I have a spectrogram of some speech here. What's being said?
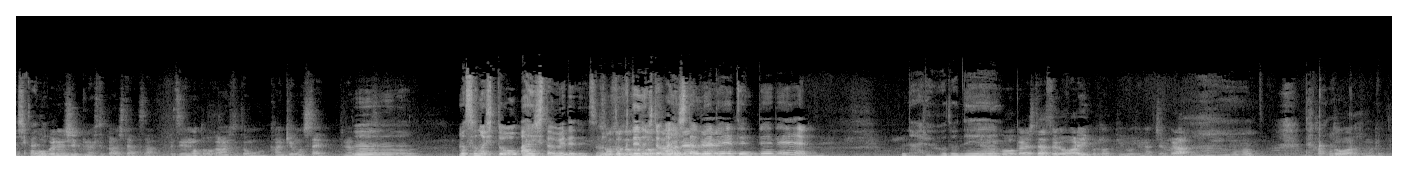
う、確かに。オープンリレーシップの人からしたらさ別にもっと他の人とも関係を持ちたいってなっうん。てさ、まあその人を愛した上でねその特定の人を愛した上で前提。で。なるほどでね向こうからしたらそれが悪いことっていうことになっちゃうから葛藤はあると思うけど。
